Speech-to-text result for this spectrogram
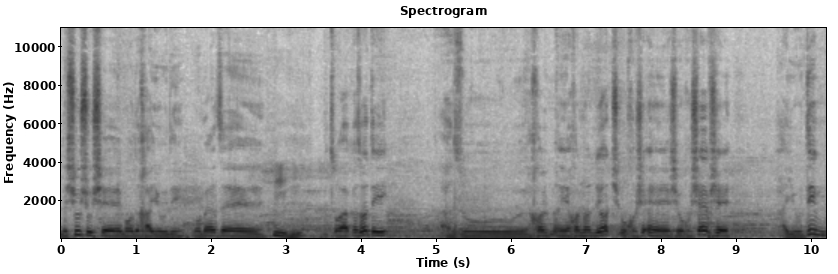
בשושו שמרדכי יהודי, הוא אומר את זה בצורה כזאתי, אז הוא יכול, יכול מאוד להיות שהוא חושב, שהוא חושב היהודים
